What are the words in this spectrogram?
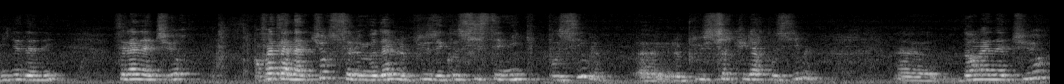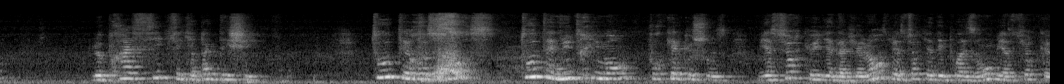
milliers d'années. C'est la nature. En fait, la nature, c'est le modèle le plus écosystémique possible, euh, le plus circulaire possible. Euh, dans la nature, le principe, c'est qu'il n'y a pas de déchets. Tout est ressource, tout est nutriment pour quelque chose. Bien sûr qu'il y a de la violence, bien sûr qu'il y a des poisons, bien sûr que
